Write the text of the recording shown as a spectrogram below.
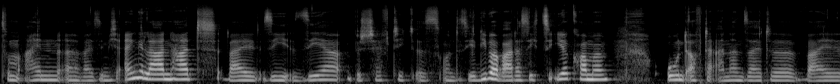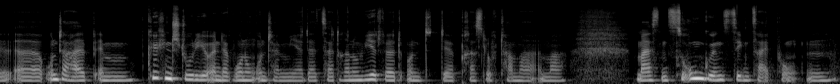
Zum einen, äh, weil sie mich eingeladen hat, weil sie sehr beschäftigt ist und es ihr lieber war, dass ich zu ihr komme. Und auf der anderen Seite, weil äh, unterhalb im Küchenstudio in der Wohnung unter mir derzeit renoviert wird und der Presslufthammer immer meistens zu ungünstigen Zeitpunkten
